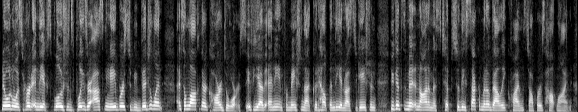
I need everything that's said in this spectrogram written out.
No one was hurt in the explosions. Police are asking neighbors to be vigilant and to lock their car doors. If you have any information that could help in the investigation, you can submit anonymous tips to the Sacramento Valley Crime Stoppers hotline.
